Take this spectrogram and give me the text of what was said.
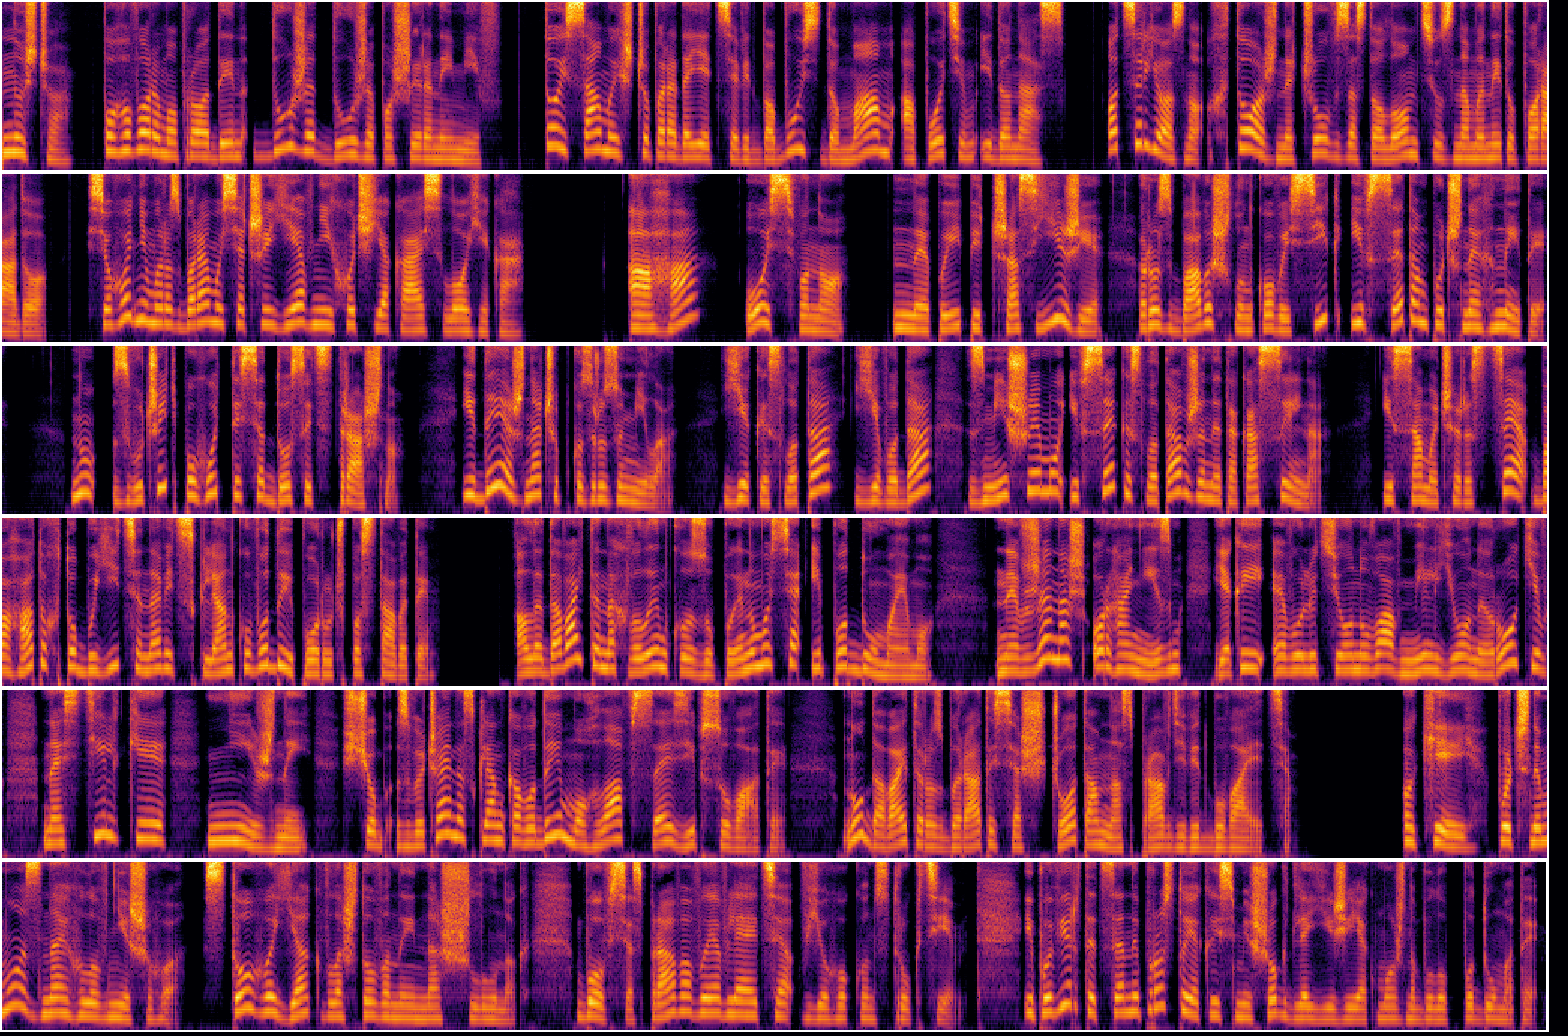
Ну що, поговоримо про один дуже-дуже поширений міф. Той самий, що передається від бабусь до мам, а потім і до нас. От серйозно, хто ж не чув за столом цю знамениту пораду? Сьогодні ми розберемося, чи є в ній хоч якась логіка. Ага, ось воно. Не пий під час їжі, розбавиш шлунковий сік і все там почне гнити. Ну, звучить, погодьтеся, досить страшно. Ідея ж начебко зрозуміла. Є кислота, є вода, змішуємо, і все кислота вже не така сильна. І саме через це багато хто боїться навіть склянку води поруч поставити. Але давайте на хвилинку зупинимося і подумаємо. Невже наш організм, який еволюціонував мільйони років, настільки ніжний, щоб звичайна склянка води могла все зіпсувати? Ну, давайте розбиратися, що там насправді відбувається. Окей, почнемо з найголовнішого – з того, як влаштований наш шлунок, бо вся справа виявляється в його конструкції. І повірте, це не просто якийсь мішок для їжі, як можна було б подумати.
